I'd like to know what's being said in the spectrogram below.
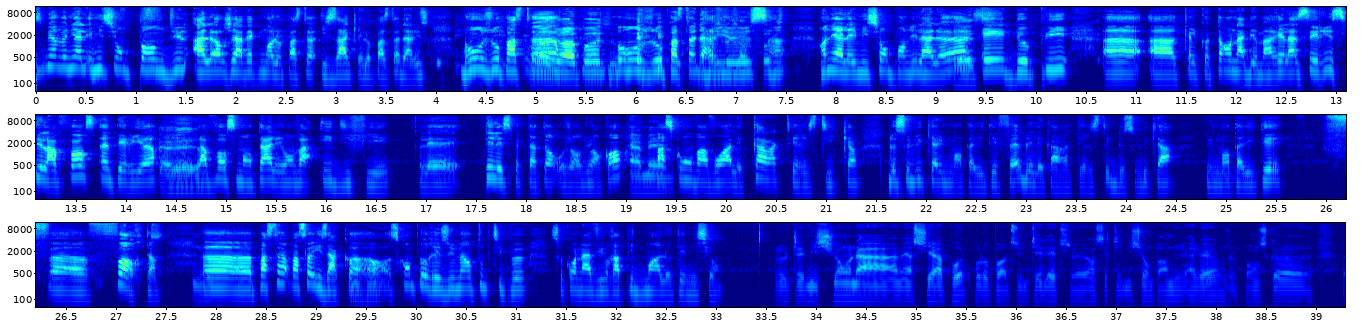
Tous, bienvenue à l'émission Pendule. Alors, j'ai avec moi le pasteur Isaac et le pasteur Darius. Bonjour, pasteur. Bonjour, Bonjour, pasteur Darius. On est à l'émission Pendule à l'heure Yes. et depuis euh, euh, quelque temps, on a démarré la série sur la force intérieure, Amen. la force mentale et on va édifier les téléspectateurs aujourd'hui encore Amen. parce qu'on va voir les caractéristiques de celui qui a une mentalité faible et les caractéristiques de celui qui a une mentalité f- euh. Euh, pasteur, pasteur Isaac, euh, est-ce qu'on peut résumer un tout petit peu ce qu'on a vu rapidement à l'autre émission? L'autre émission, on a merci à Apôtre pour l'opportunité d'être dans cette émission pendule à l'heure. Je pense que,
